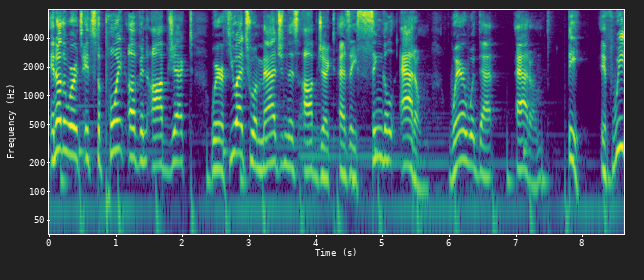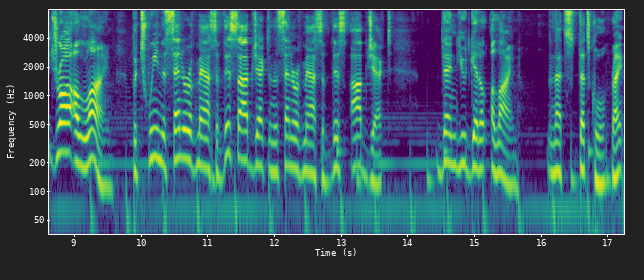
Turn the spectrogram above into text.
in other words, it's the point of an object where if you had to imagine this object as a single atom, where would that atom be? If we draw a line between the center of mass of this object and the center of mass of this object, then you'd get a, a line. And that's that's cool, right?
